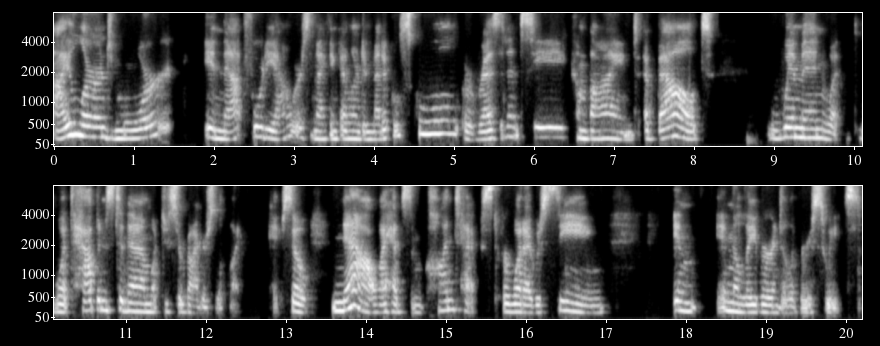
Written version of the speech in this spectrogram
I learned more in that 40 hours than I think I learned in medical school or residency combined about women, what, what happens to them, what do survivors look like. Okay, so now I had some context for what I was seeing in, in the labor and delivery suites.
